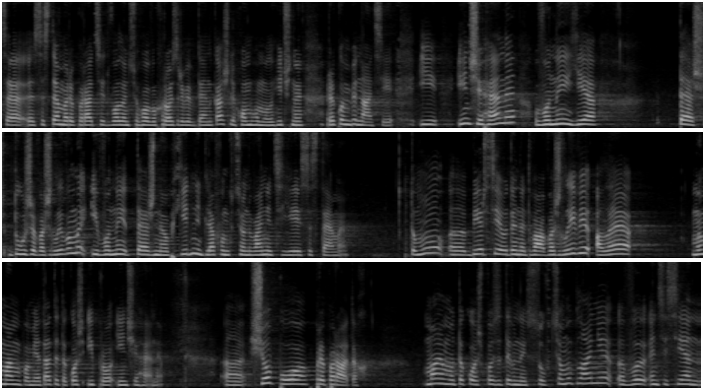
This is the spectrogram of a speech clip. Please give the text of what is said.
Це е, система репарації дволанцюгових розривів ДНК шляхом гомологічної рекомбінації. І інші гени вони є теж дуже важливими і вони теж необхідні для функціонування цієї системи. Тому е, BRCA1 і 2 важливі, але ми маємо пам'ятати також і про інші гени. Е, Що по препаратах? Маємо також позитивний СУВ в цьому плані. В NCCN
